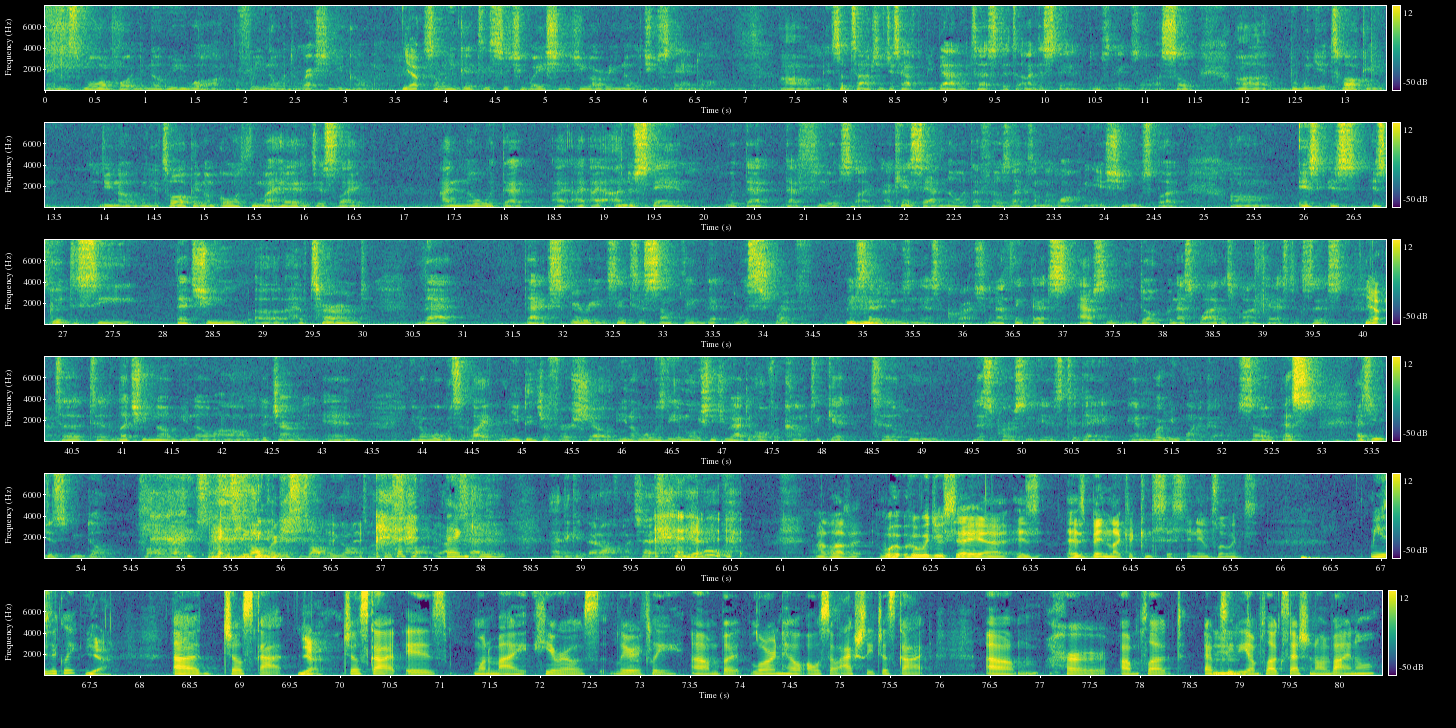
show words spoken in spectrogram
And it's more important to know who you are before you know what direction you're going. Yep. So when you get to situations, you already know what you stand on. Um, and sometimes you just have to be battle tested to understand what those things are. So, uh, but when you're talking, you know, when you're talking, I'm going through my head and just like, I know what that, I, I, I understand what that, that feels like. I can't say I know what that feels like because I'm not walking in your shoes, but um, it's, it's, it's good to see that you uh, have turned that, that experience into something that was strength instead Mhm. of using it as a crutch. And I think that's absolutely dope, and that's why this podcast exists Yep. to to let you know, you know, um, the journey and you know what was it like when you did your first show. You know, what was the emotions you had to overcome to get to who this person is today and where you want to go. So that's that's you just you dope already. So this is already this is already off to this start. I Thank just had you. to had to get that off my chest. Yeah. I love it. Wh- who would you say uh, is has been like a consistent influence? Musically, Yeah. uh, Jill Scott. Yeah. Jill Scott is one of my heroes lyrically. Um, but Lauryn Hill also actually just got um, her unplugged MTV Mm. unplugged session on vinyl.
